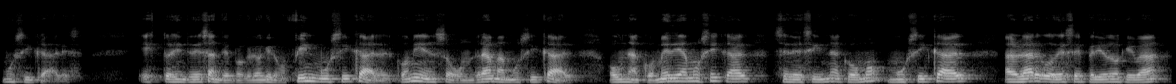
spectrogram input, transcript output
musicales. Esto es interesante porque lo que era un film musical al comienzo, un drama musical, o una comedia musical, se designa como musical a lo largo de ese periodo que va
